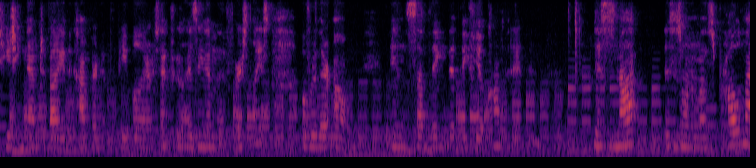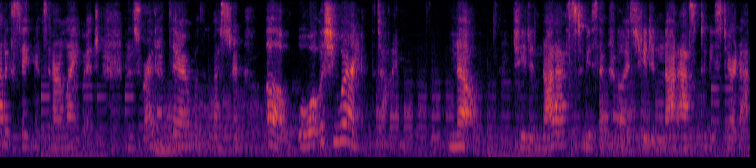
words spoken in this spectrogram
teaching them to value the comfort of the people that are sexualizing them in the first place over their own in something that they feel confident in. This is not this is one of the most problematic statements in our language, and it's right up there with the question, oh, well what was she wearing at the time? No. She did not ask to be sexualized. She did not ask to be stared at.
